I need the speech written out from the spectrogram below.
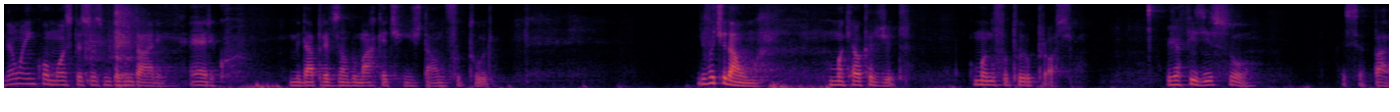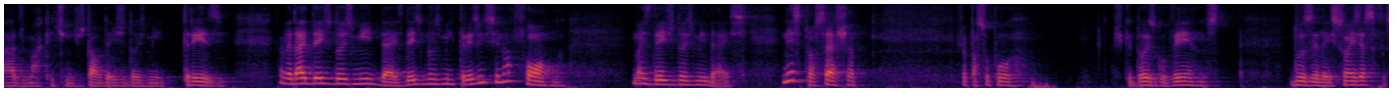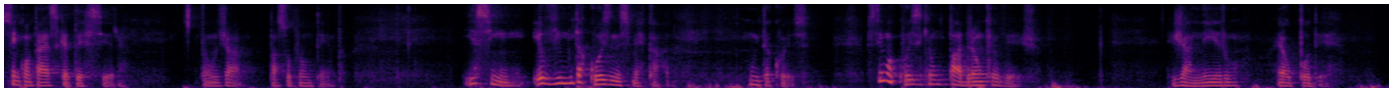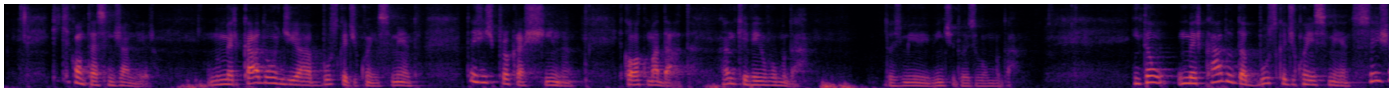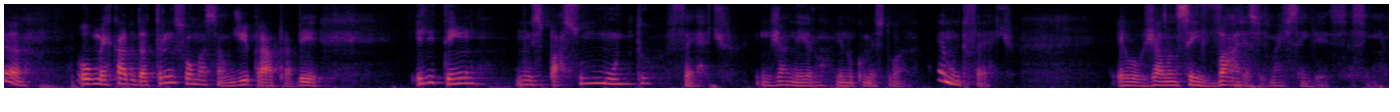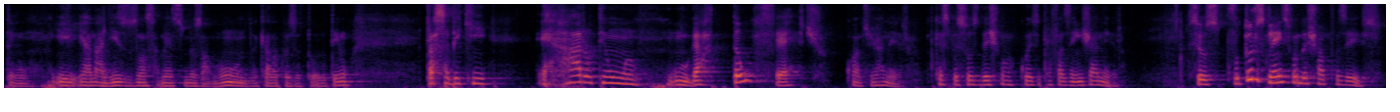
Não é incomum as pessoas me perguntarem, Érico, me dá a previsão do marketing digital no futuro. E eu vou te dar uma, uma que eu acredito, uma no futuro próximo. Eu já fiz isso, essa parada de marketing digital desde 2013. Na verdade, desde 2010. Desde 2013 eu ensino a forma, mas desde 2010. Nesse processo já, já passou por acho que dois governos, duas eleições, essa, sem contar essa que é a terceira. Então já passou por um tempo. E assim, eu vi muita coisa nesse mercado. Muita coisa. Mas tem uma coisa que é um padrão que eu vejo. Janeiro é o poder. O que, que acontece em janeiro? No mercado onde a busca de conhecimento, muita gente procrastina e coloca uma data. Ano que vem eu vou mudar. 2022 eu vou mudar. Então, o mercado da busca de conhecimento, seja ou o mercado da transformação de ir para A para B, ele tem um espaço muito fértil em janeiro e no começo do ano. É muito fértil. Eu já lancei várias vezes, mais de 100 vezes, assim. Eu tenho, e, e analiso os lançamentos dos meus alunos, aquela coisa toda. Eu tenho para saber que é raro ter um, um lugar tão fértil quanto janeiro, porque as pessoas deixam uma coisa para fazer em janeiro. Seus futuros clientes vão deixar para fazer isso.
